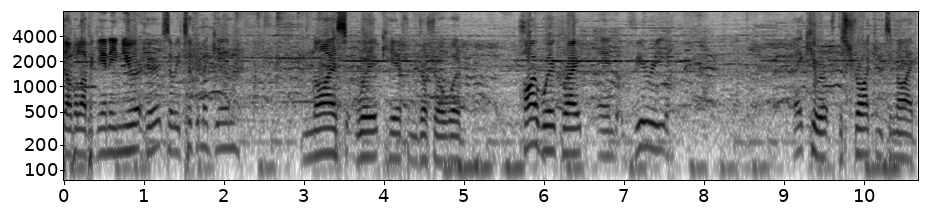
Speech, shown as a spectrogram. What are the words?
Double up again. He knew it hurt, so he took him again. Nice work here from Joshua Wood. High work rate and very accurate for the striking tonight.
